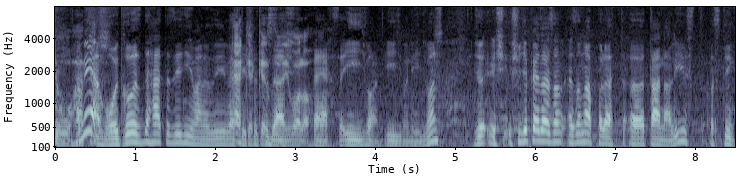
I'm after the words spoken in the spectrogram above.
Jó, Hát milyen volt rossz, de hát azért nyilván az évek El és a tudás. valahol. Persze, így van, így van, így van. És, és, és ugye például ez a, ez a Napoletana liszt, a Sting-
